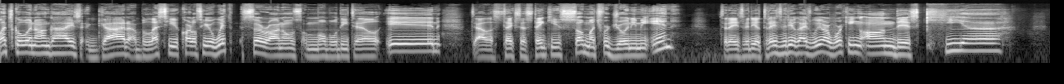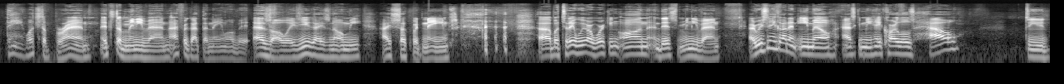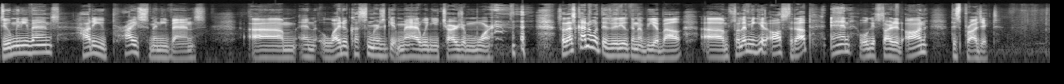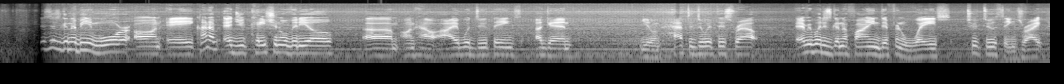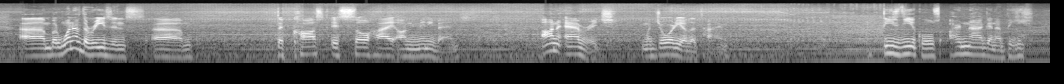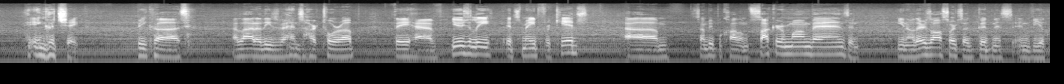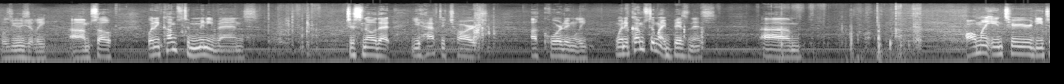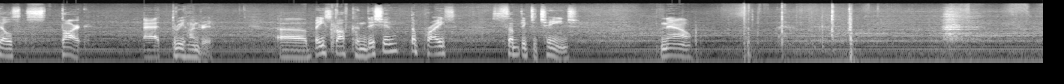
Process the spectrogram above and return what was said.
What's going on guys? God bless you. Carlos here with Serrano's Mobile Detail in Dallas, Texas. Thank you so much for joining me in today's video. Today's video guys, we are working on this Kia, dang, what's the brand? It's the minivan. I forgot the name of it. As always, you guys know me. I suck with names. uh, but today we are working on this minivan. I recently got an email asking me, hey Carlos, how do you do minivans? How do you price minivans? Um, and why do customers get mad when you charge them more? so that's kind of what this video is going to be about. Um, so let me get all set up and we'll get started on this project. This is going to be more on a kind of educational video um, on how I would do things. Again, you don't have to do it this route. Everybody's going to find different ways to do things, right? Um, but one of the reasons um, the cost is so high on minivans. On average, majority of the time, these vehicles are not gonna be in good shape because a lot of these vans are tore up. They have, usually it's made for kids. Um, some people call them soccer mom vans and you know, there's all sorts of goodness in vehicles usually. Um, so when it comes to minivans, just know that you have to charge accordingly. When it comes to my business, um, all my interior details start at 300. Uh, based off condition, the price subject to change. Now,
